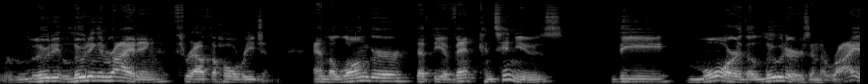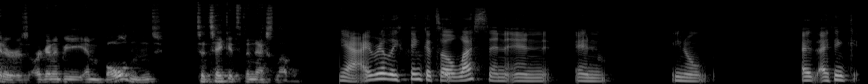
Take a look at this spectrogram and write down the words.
looting, looting and rioting throughout the whole region. And the longer that the event continues, the more the looters and the rioters are going to be emboldened to take it to the next level. Yeah, I really think it's a lesson in in you know, I, I think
